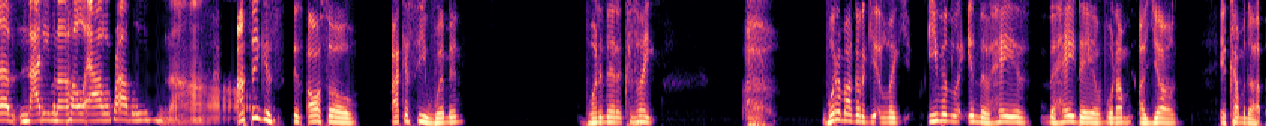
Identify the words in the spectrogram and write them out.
um not even a whole hour, probably no. I think it's it's also I can see women wanting that because like, what am I gonna get? Like even like in the haze, the heyday of when I'm a young and coming up,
